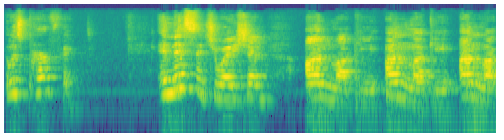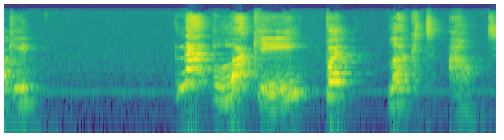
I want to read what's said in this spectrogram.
It was perfect. In this situation, unlucky, unlucky, unlucky. Not lucky, but lucked out.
